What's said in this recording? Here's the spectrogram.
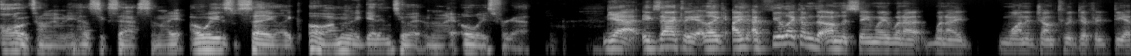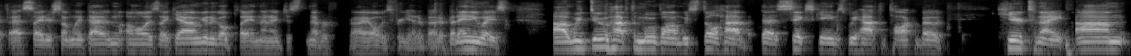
all the time and he has success. And I always say, like, oh, I'm gonna get into it, and then I always forget. Yeah, exactly. Like I, I feel like I'm the I'm the same way when I when I want to jump to a different DFS site or something like that. I'm, I'm always like, yeah, I'm gonna go play, and then I just never I always forget about it. But anyways, uh, we do have to move on. We still have uh, six games we have to talk about here tonight. Um,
